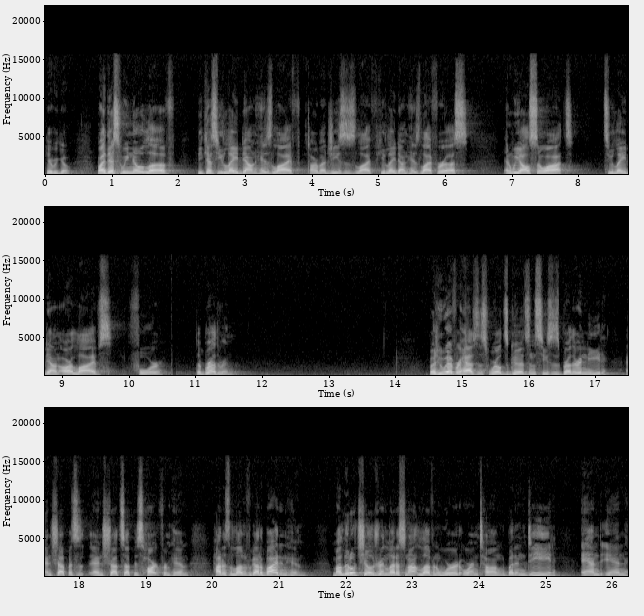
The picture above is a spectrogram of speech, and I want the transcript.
Here we go. By this we know love, because he laid down his life, talking about Jesus' life, he laid down his life for us, and we also ought to lay down our lives for the brethren. But whoever has this world's goods and sees his brother in need and shuts, and shuts up his heart from him, how does the love of God abide in him? My little children, let us not love in word or in tongue, but in deed and in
